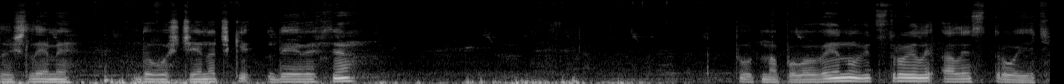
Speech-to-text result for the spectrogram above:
Дійшли ми до вощиночки, дивимося. Тут наполовину відстроїли, але строїть.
